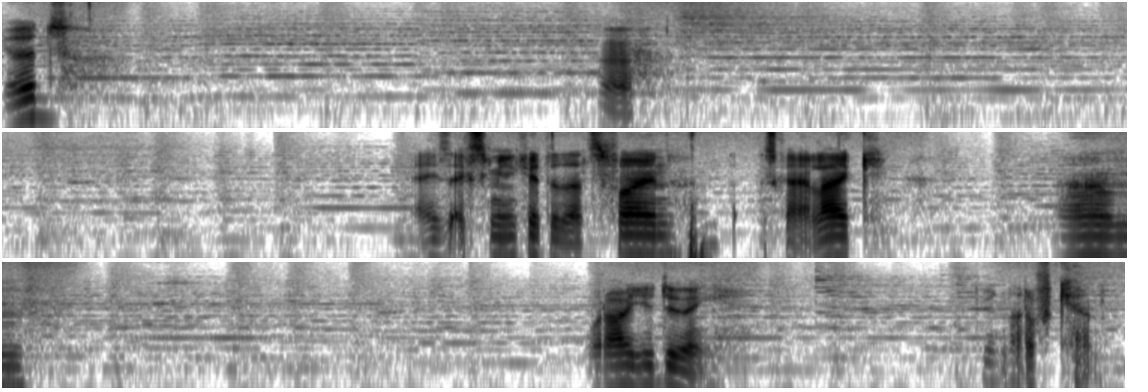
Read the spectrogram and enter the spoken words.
Good. Huh. Yeah, he's excommunicated, that's fine. This guy I like. Um, what are you doing? You're not of Kent.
